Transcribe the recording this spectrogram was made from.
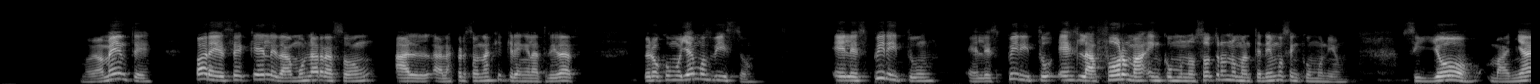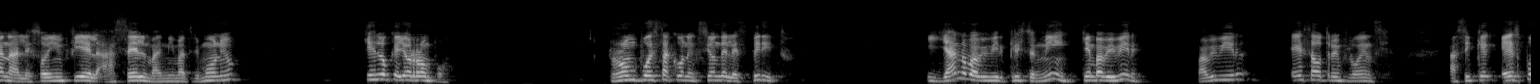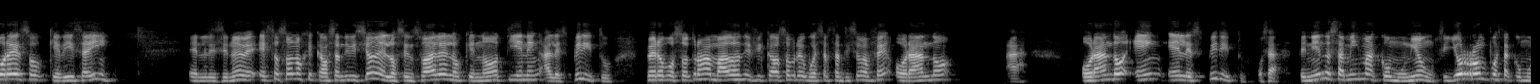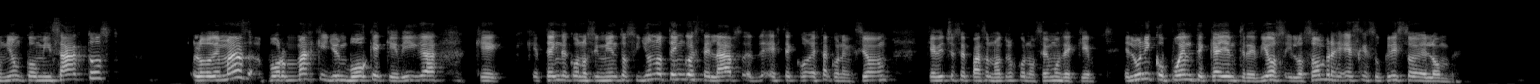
Nuevamente, parece que le damos la razón a las personas que creen en la Trinidad. Pero como ya hemos visto, el espíritu, el espíritu es la forma en como nosotros nos mantenemos en comunión. Si yo mañana le soy infiel a Selma en mi matrimonio, ¿qué es lo que yo rompo? rompo esta conexión del Espíritu. Y ya no va a vivir Cristo en mí. ¿Quién va a vivir? Va a vivir esa otra influencia. Así que es por eso que dice ahí, en el 19, estos son los que causan divisiones, los sensuales, los que no tienen al Espíritu. Pero vosotros, amados, edificados sobre vuestra santísima fe, orando, orando en el Espíritu. O sea, teniendo esa misma comunión. Si yo rompo esta comunión con mis actos, lo demás, por más que yo invoque, que diga, que, que tenga conocimiento, si yo no tengo este labs, este, esta conexión, que dicho ese paso, nosotros conocemos de que el único puente que hay entre Dios y los hombres es Jesucristo el hombre.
